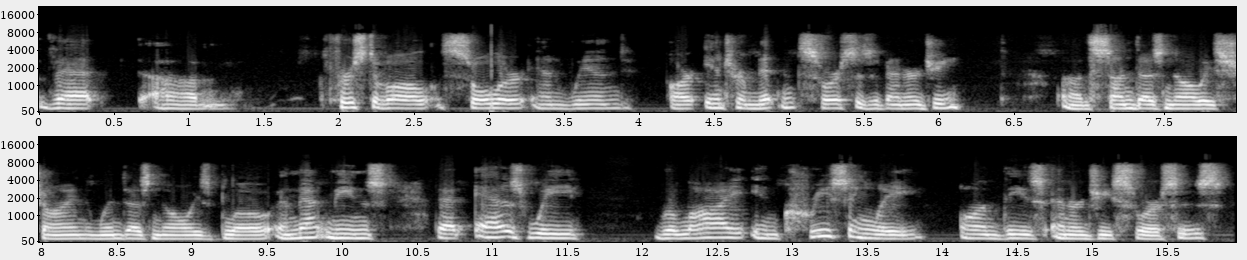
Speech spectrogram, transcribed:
that, um, first of all, solar and wind are intermittent sources of energy. Uh, the sun doesn't always shine, the wind doesn't always blow, and that means that as we rely increasingly on these energy sources,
